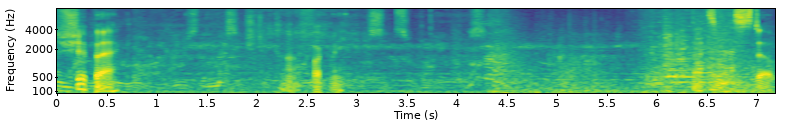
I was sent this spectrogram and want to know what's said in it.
shit back. Oh, fuck me. That's messed up.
